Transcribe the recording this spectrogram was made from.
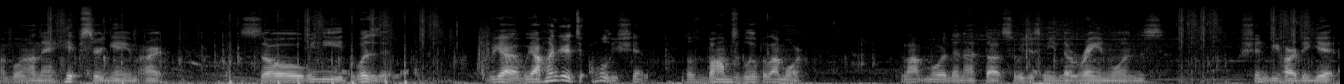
I'm going on that hipster game. All right. So we need what is it? We got we got hundred. Holy shit! Those bombs blew up a lot more. A lot more than I thought. So we just need the rain ones. Shouldn't be hard to get.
